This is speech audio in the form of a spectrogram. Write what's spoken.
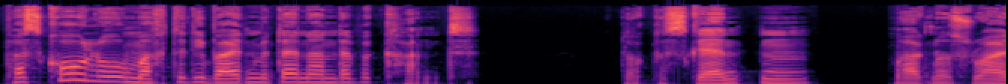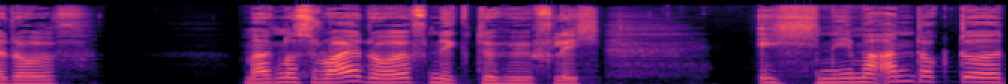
Pascolo machte die beiden miteinander bekannt. Dr. Scanton, Magnus Rydolf. Magnus Rydolf nickte höflich. Ich nehme an, Doktor,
